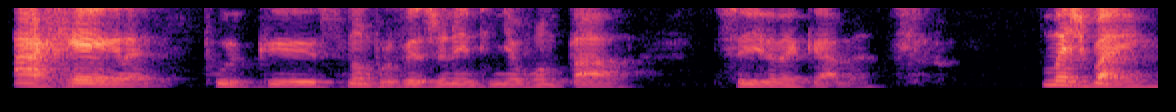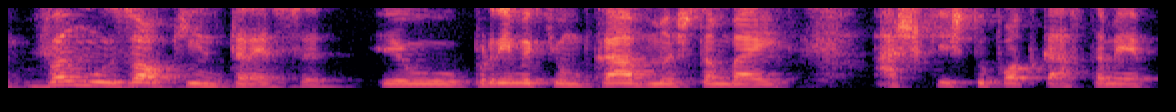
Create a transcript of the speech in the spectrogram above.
à regra, porque senão por vezes eu nem tinha vontade de sair da cama. Mas bem, vamos ao que interessa. Eu perdi-me aqui um bocado, mas também acho que isto do podcast também é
